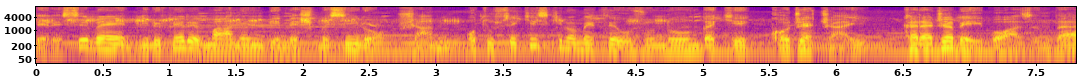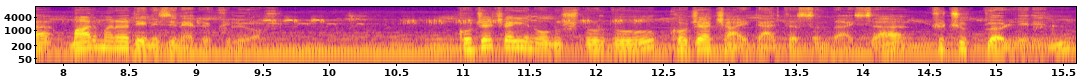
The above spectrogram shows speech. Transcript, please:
Deresi ve Nilüfer Irmağı'nın birleşmesiyle oluşan 38 kilometre uzunluğundaki Kocaçay, Karacabey Boğazı'nda Marmara Denizi'ne dökülüyor. Kocaçay'ın oluşturduğu Kocaçay Deltası'nda ise küçük göllerin,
